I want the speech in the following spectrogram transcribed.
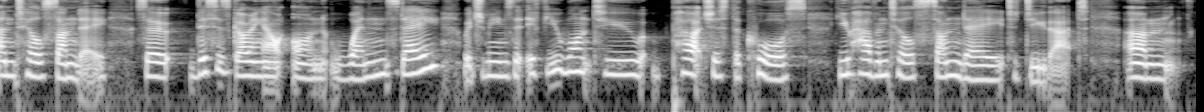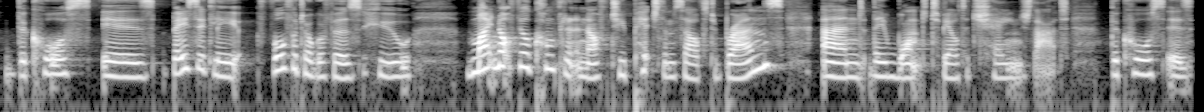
until Sunday. So, this is going out on Wednesday, which means that if you want to purchase the course, you have until Sunday to do that. Um, the course is basically for photographers who might not feel confident enough to pitch themselves to brands and they want to be able to change that the course is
